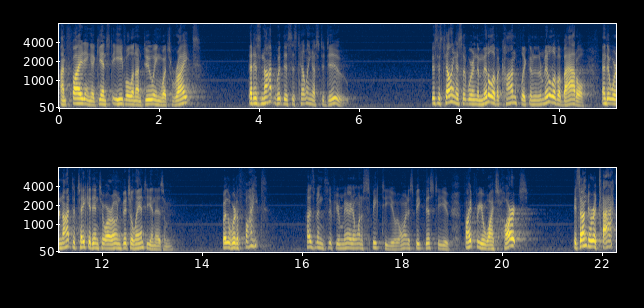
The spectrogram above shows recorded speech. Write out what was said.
I'm fighting against evil and I'm doing what's right. That is not what this is telling us to do. This is telling us that we're in the middle of a conflict and in the middle of a battle, and that we're not to take it into our own vigilantism, but that we're to fight. Husbands, if you're married, I want to speak to you. I want to speak this to you. Fight for your wife's heart. It's under attack.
